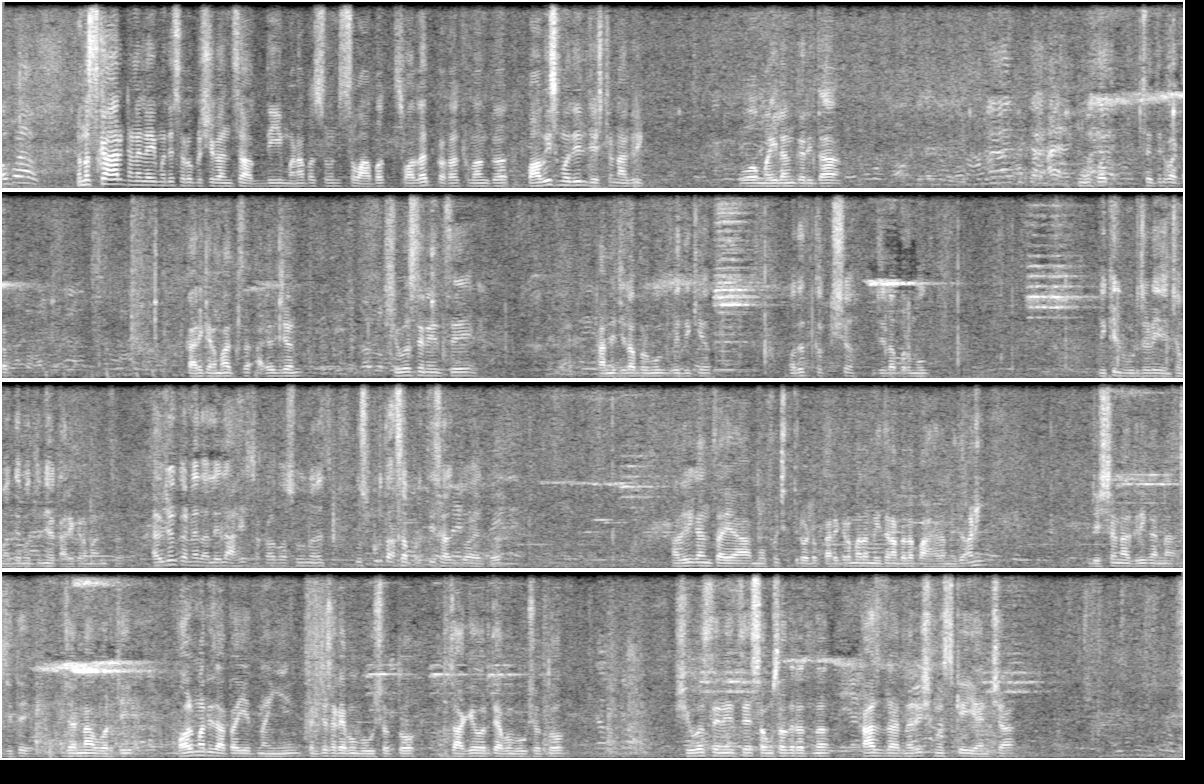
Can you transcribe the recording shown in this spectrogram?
नमस्कार ठाणे लाईव्हमध्ये सर्व प्रेक्षकांचं अगदी मनापासून स्वागत स्वागत. प्रकार क्रमांक बावीस मधील ज्येष्ठ नागरिक व महिलांकरिता मोफत छत्री वाटप कार्यक्रमाचं आयोजन शिवसेनेचे ठाणे जिल्हा प्रमुख वैद्यकीय मदत कक्ष जिल्हा प्रमुख निखिल बुडजडे यांच्या माध्यमातून या कार्यक्रमांचं आयोजन करण्यात आलेलं आहे. सकाळपासूनच उत्स्फूर्त असा प्रतिसाद जो आहे तो नागरिकांचा या मोफत छत्री वाटप कार्यक्रमाला मिळताना आपल्याला पाहायला मिळतो. आणि ज्येष्ठ नागरिकांना जिथे ज्यांना वरती हॉलमध्ये जाता येत नाही आहे त्यांच्यासाठी आपण बघू शकतो जागेवरती आपण बघू शकतो. शिवसेनेचे संसदरत्न खासदार नरेश म्हस्के यांच्या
